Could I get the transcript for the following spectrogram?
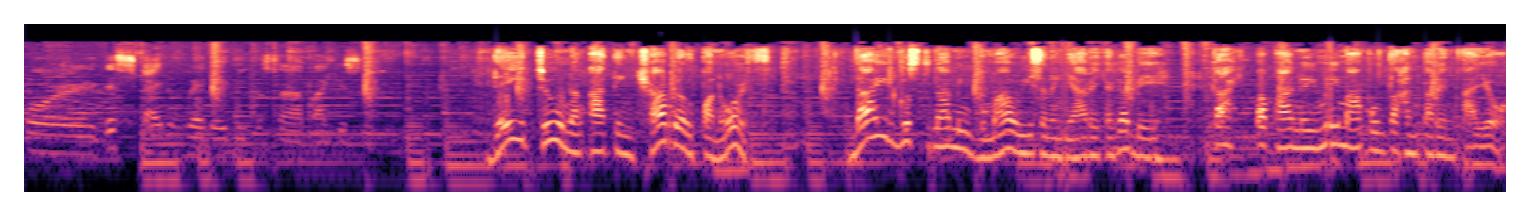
for this kind of weather dito sa Baguio City. Day 2 ng ating travel pa north. Dahil gusto naming bumawi sa nangyari kagabi, kahit papano'y may mapuntahan pa rin tayo.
